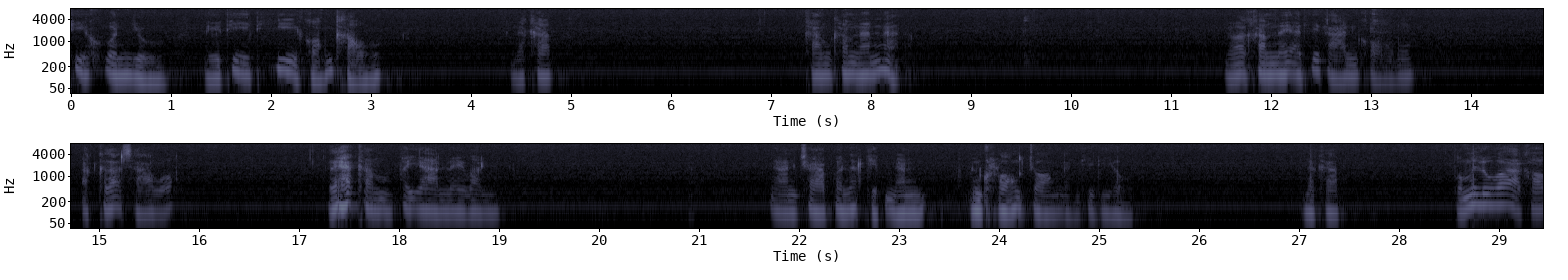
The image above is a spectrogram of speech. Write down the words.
ที่ควรอยู่ หรือที่ที่ของเขานะครับำคำนั้นน่ะหรือว่าคำในอธิษฐานของอัครสาวก และคำพยานในวัน งานชาปนกิจนั้น มันคล้องจองกันทีเดียวนะครับ ผมไม่รู้ว่าเขา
